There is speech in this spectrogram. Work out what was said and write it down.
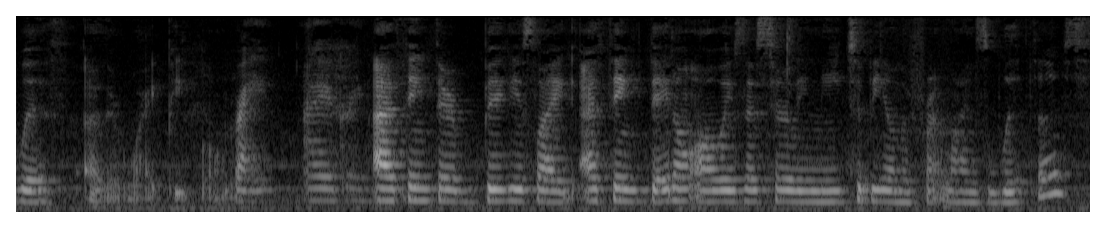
with other white people. Right, I agree. I think their biggest like I think they don't always necessarily need to be on the front lines with us,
